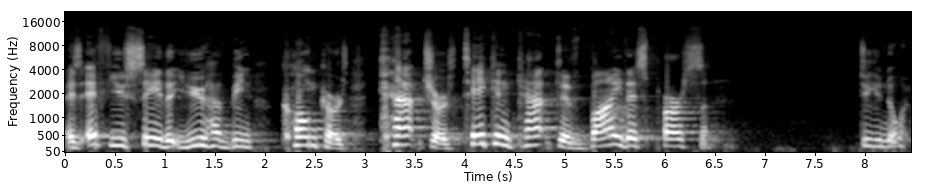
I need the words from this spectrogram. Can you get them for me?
is if you say that you have been conquered, captured, taken captive by this person, do you know him?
